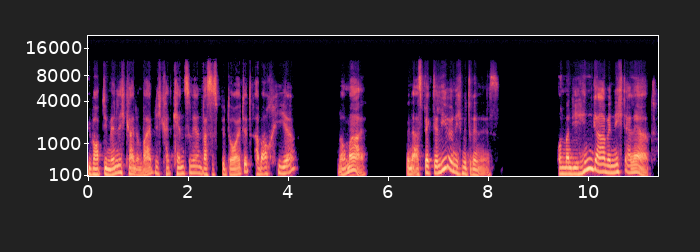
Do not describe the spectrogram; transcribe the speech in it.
überhaupt die Männlichkeit und Weiblichkeit kennenzulernen, was es bedeutet. Aber auch hier normal. Wenn der Aspekt der Liebe nicht mit drin ist und man die Hingabe nicht erlernt,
